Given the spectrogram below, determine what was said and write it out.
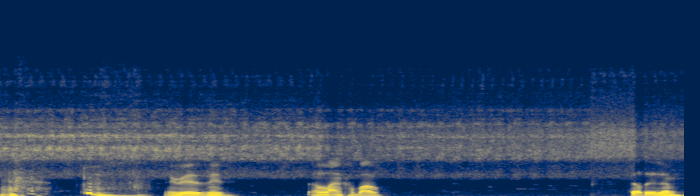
Ik weet het niet. Een lang gebouw. Dat is hem.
